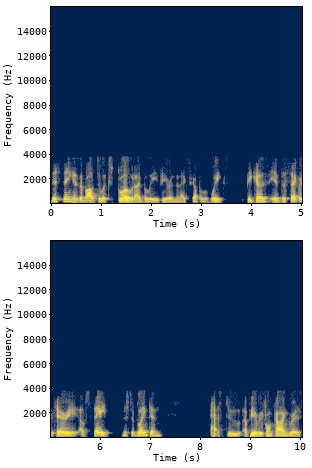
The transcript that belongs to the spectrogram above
this thing is about to explode, I believe, here in the next couple of weeks, because if the Secretary of State, Mr. Blinken, has to appear before Congress,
